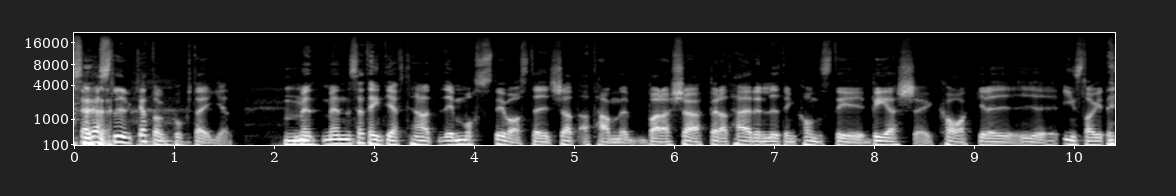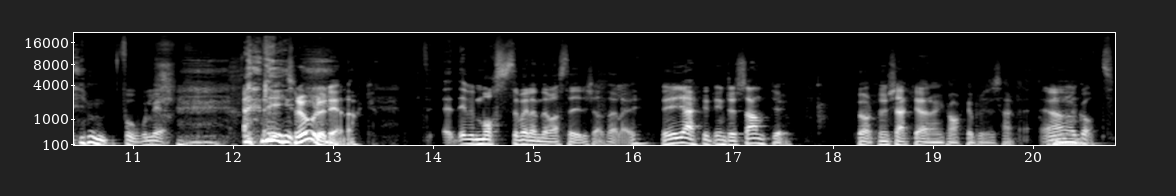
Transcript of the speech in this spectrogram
Sen har jag slukat de kokta äggen. Men, men så jag tänkte i efterhand att det måste ju vara stageat att han bara köper att här är en liten konstig beige kakgrej i, inslaget i folie. Tror du det dock? Det måste väl ändå vara stageat eller? Det är jäkligt intressant ju. Förlåt, nu käkar jag en kaka precis här. Ja, gott.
